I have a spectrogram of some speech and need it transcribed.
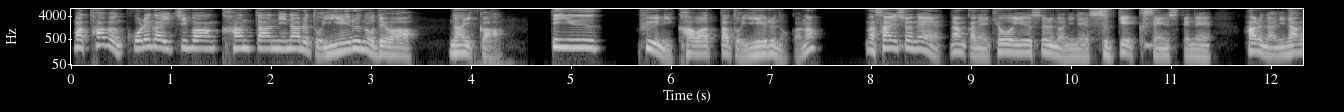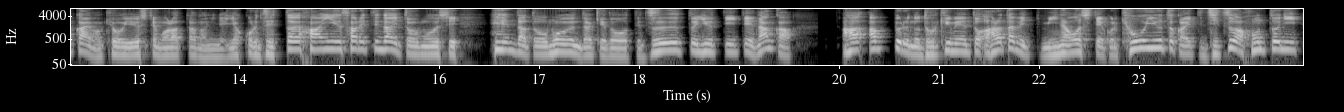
まあ多分これが一番簡単になると言えるのではないかっていう風に変わったと言えるのかな。まあ最初ね、なんかね、共有するのにね、すっげえ苦戦してね、春菜に何回も共有してもらったのにね、いやこれ絶対反映されてないと思うし、変だと思うんだけどってずーっと言っていて、なんか、アップルのドキュメント改めて見直して、これ共有とか言って実は本当に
